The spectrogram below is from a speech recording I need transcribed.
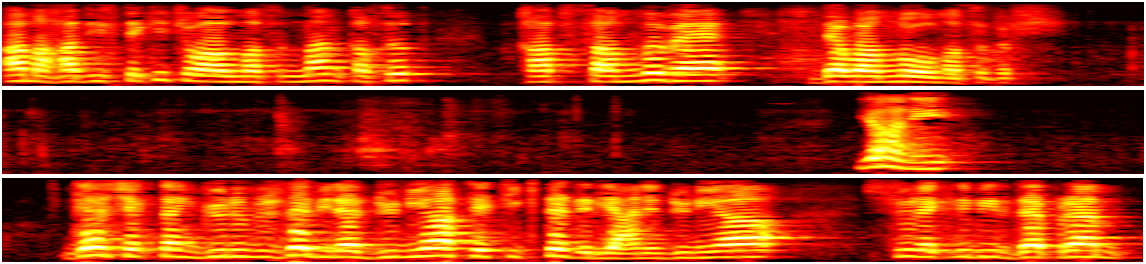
Ama hadisteki çoğalmasından kasıt kapsamlı ve devamlı olmasıdır. Yani gerçekten günümüzde bile dünya tetiktedir. Yani dünya sürekli bir deprem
